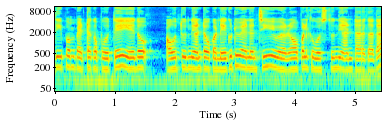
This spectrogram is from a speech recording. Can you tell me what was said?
దీపం పెట్టకపోతే ఏదో అవుతుంది అంటే ఒక నెగిటివ్ ఎనర్జీ లోపలికి వస్తుంది అంటారు కదా.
